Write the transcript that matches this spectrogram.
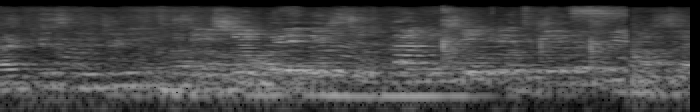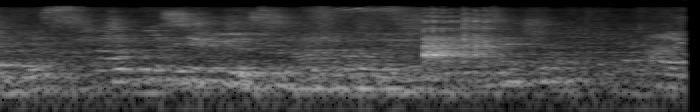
Herkes birbirini Teşekkür ediyoruz çocuklar. Teşekkür ederiz. çok mu seviyorsun? Ay,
